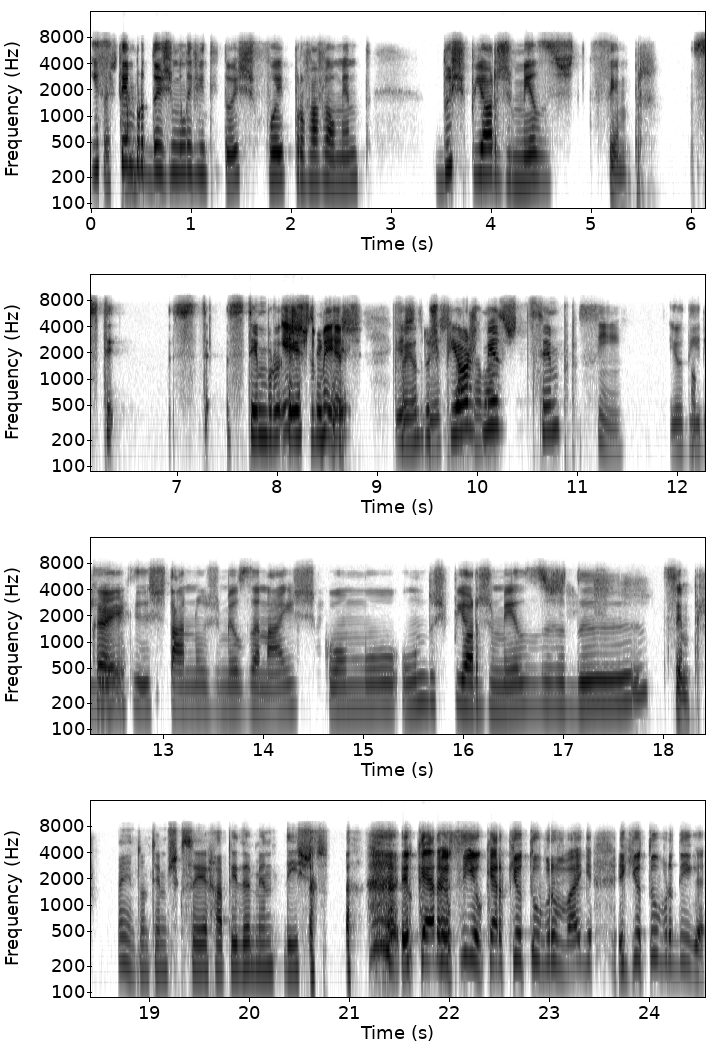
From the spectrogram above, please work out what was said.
e setembro de 2022 foi provavelmente dos piores meses de sempre. Sete... Setembro, este, este mês. Foi este um dos piores meses de sempre? Sim, eu diria okay. que está nos meus anais como um dos piores meses de sempre. então temos que sair rapidamente disto. eu quero, sim, eu quero que outubro venha e que outubro diga,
